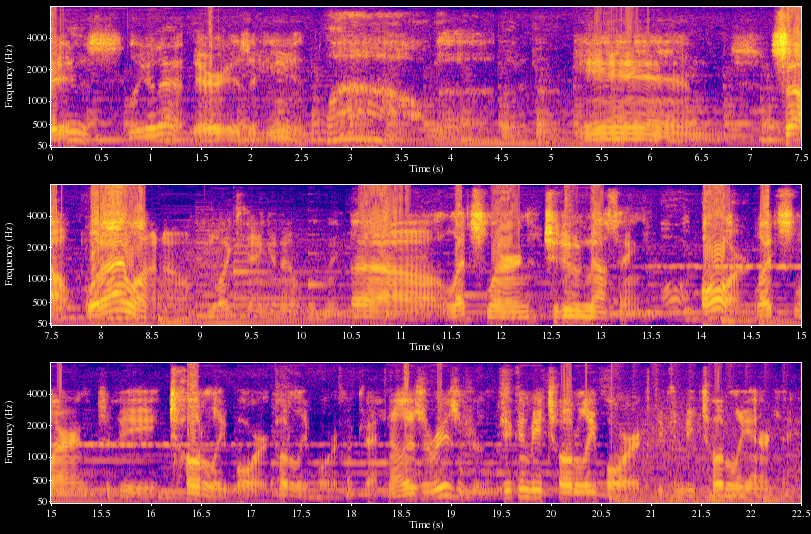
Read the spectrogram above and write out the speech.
it is. Look at that. There is a hand. Wow. And so, what I want to know, you like hanging out with me? Uh, let's learn to do nothing. Or let's learn to be totally bored. Totally bored. Okay. Now there's a reason for this. You can be totally bored. You can be totally entertained.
